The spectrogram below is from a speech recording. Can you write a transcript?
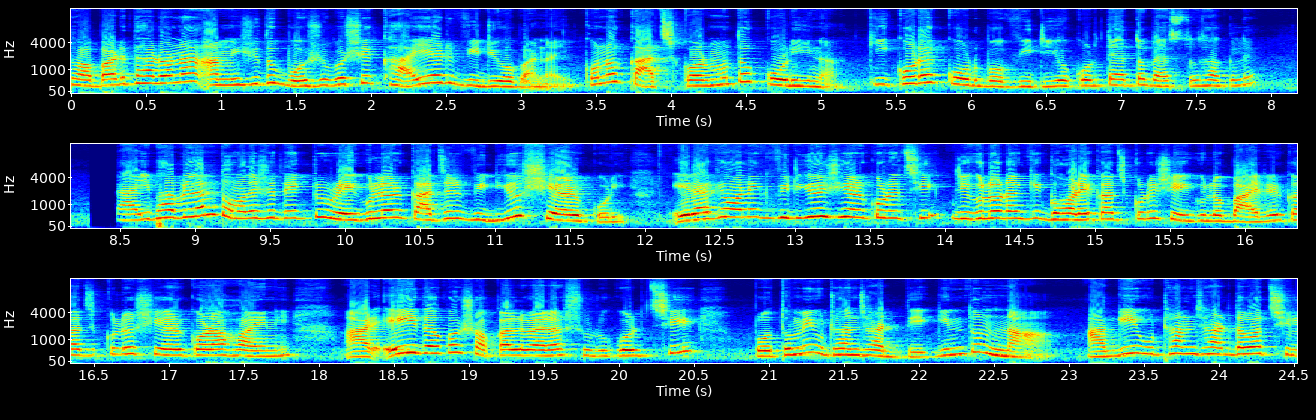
সবার ধারণা, আমি শুধু বসে বসে খাই আর ভিডিও বানাই। কোনো কাজকর্ম তো করি না। কি করে করব? ভিডিও করতে এত ব্যস্ত থাকলে? তাই ভাবলাম তোমাদের সাথে একটু রেগুলার কাজের ভিডিও শেয়ার করি। এর আগে অনেক ভিডিও শেয়ার করেছি, যেগুলো নাকি ঘরে কাজ করে, সেইগুলো বাইরের কাজগুলো শেয়ার করা হয়নি। আর এই দেখো, সকালবেলা শুরু করছি, প্রথমেই উঠান ঝাড় দিয়ে। কিন্তু না, আগেই উঠান ঝাড় দেওয়া ছিল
